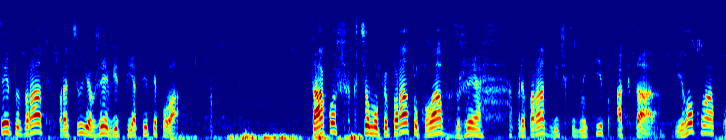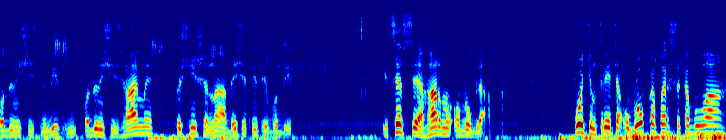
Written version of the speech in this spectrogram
Цей препарат працює вже від 5 тепла. Також к цьому препарату клав вже препарат від шкідників Актара. Його клав 1,6 мл, 1,6 грами, точніше на 10 літрів води. І це все гарно обробляв. Потім третя обробка персика була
